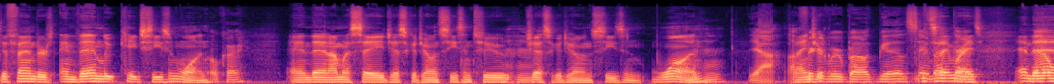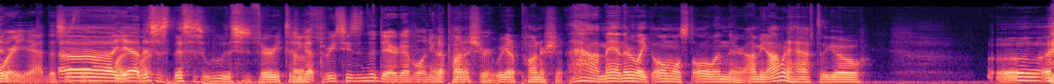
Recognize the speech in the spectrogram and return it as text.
Defenders, and then Luke Cage season one. Okay. And then I'm gonna say Jessica Jones season 2 Mm-hmm. Jessica Jones season one. Yeah, I, I figured we were about to be the same. The same range. And now then you at? This is uh, yeah, part. this is this is ooh, this is very tough. you got three seasons of Daredevil and you and a got Punisher. Punisher. We got a Punisher. Ah, man, they're like almost all in there. I mean, I'm gonna have to go. Uh,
